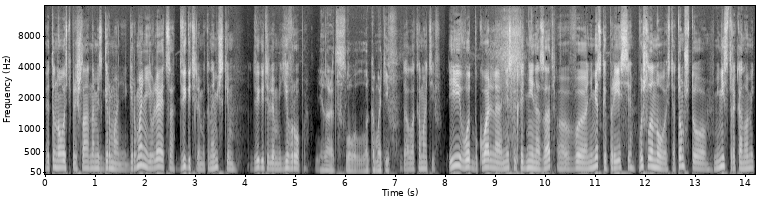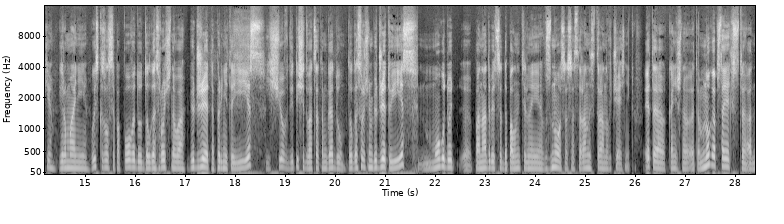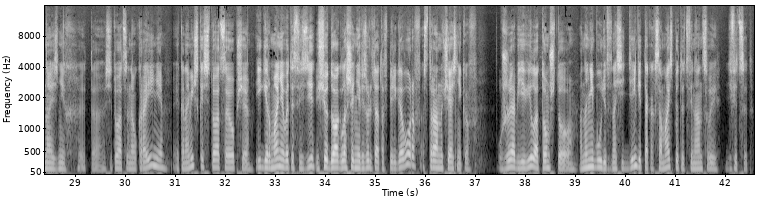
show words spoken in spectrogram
Эта новость пришла нам из Германии. Германия является двигателем, экономическим двигателем Европы. Мне нравится слово локомотив. Да, локомотив. И вот буквально несколько дней назад э, в немецкой прессе вышла новость о том, что министр экономики Германии высказался по поводу долгосрочного бюджета, принятого ЕС еще в 2020 году. Долгосрочному бюджету ЕС могут э, понадобиться дополнительные взносы со стороны стран-участников. Это, конечно, это много обстоятельств. Одна из них — это ситуация на Украине, экономическая ситуация общая. И Германия в этой связи еще до оглашения результатов переговоров стран-участников уже объявила о том, что она не будет вносить деньги, так как сама испытывает финансовый дефицит.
